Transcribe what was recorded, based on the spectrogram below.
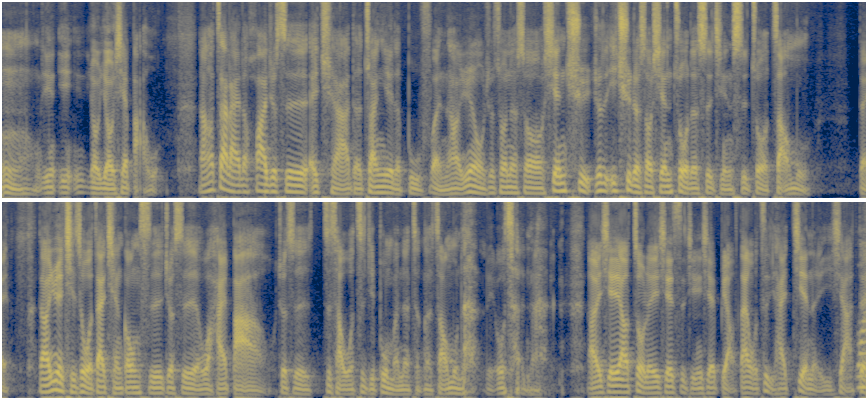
嗯，有有一些把握，然后再来的话就是 HR 的专业的部分，然后因为我就说那时候先去，就是一去的时候先做的事情是做招募，对，然后因为其实我在前公司就是我还把就是至少我自己部门的整个招募的 流程啊。然后一些要做的一些事情，一些表单，我自己还建了一下。对，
